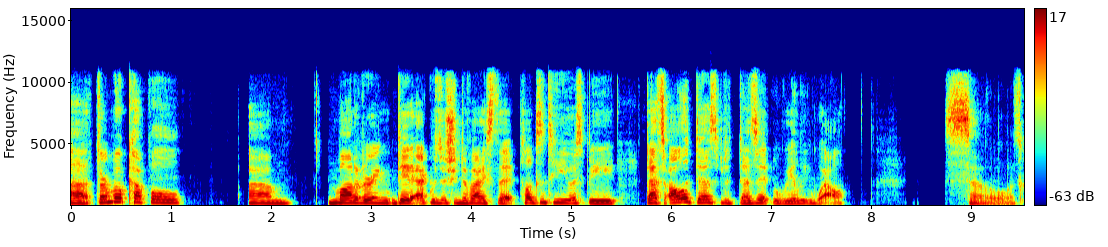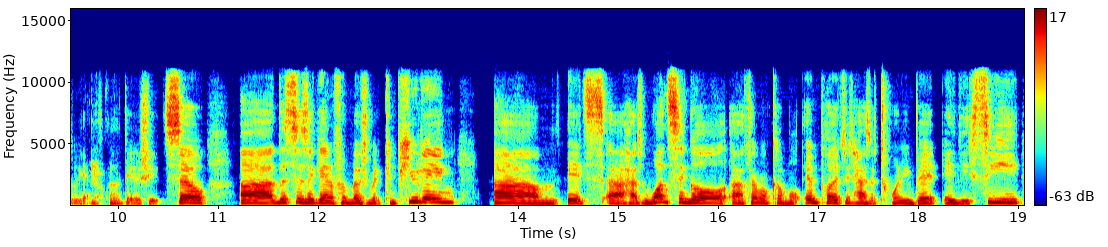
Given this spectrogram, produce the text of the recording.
uh, thermocouple um, monitoring data acquisition device that plugs into USB. That's all it does, but it does it really well. So let's go. Yeah, Yeah. let's go to the data sheet. So uh, this is again from Measurement Computing. Um, it's uh, has one single uh, thermocouple input. It has a 20-bit ADC.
